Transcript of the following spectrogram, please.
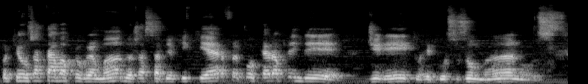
porque eu já estava programando, eu já sabia o que, que era. Eu falei, pô, eu quero aprender direito, recursos humanos,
